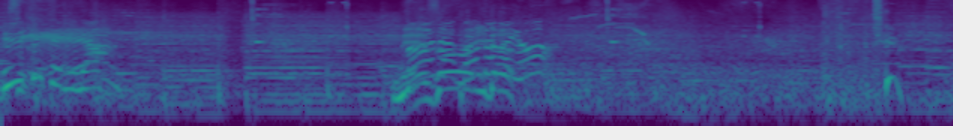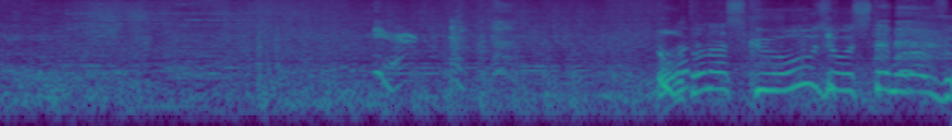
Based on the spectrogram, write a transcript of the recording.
受けてみな。目まだ障りだ。まだだよ。おとなしく往生してもらうぞ。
